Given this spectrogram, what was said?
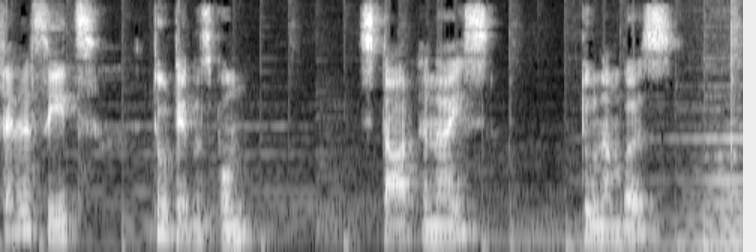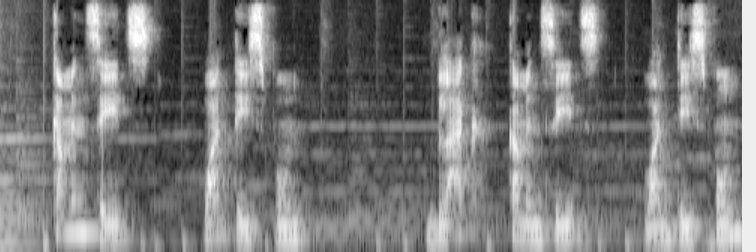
Fennel seeds 2 tablespoon, star anise 2 numbers, cumin seeds 1 teaspoon, black cumin seeds 1 teaspoon,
